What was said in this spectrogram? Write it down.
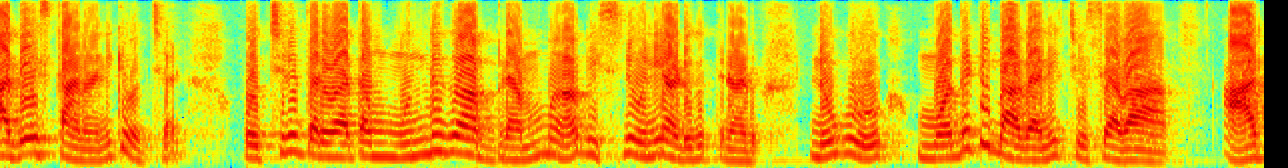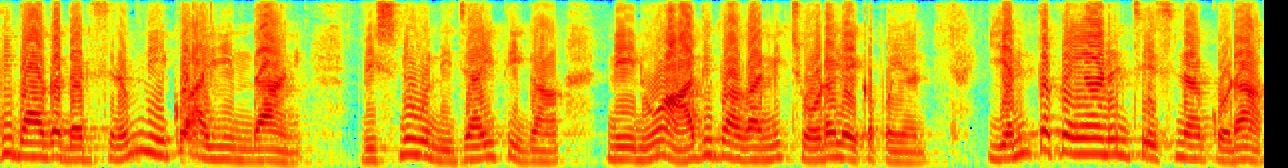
అదే స్థానానికి వచ్చాడు. వచ్చిన తర్వాత ముందుగా బ్రహ్మ విష్ణువుని అడుగుతున్నాడు నువ్వు మొదటి భాగాన్ని చూసావా ఆది భాగ దర్శనం నీకు అయ్యిందా? అని. విష్ణువు నిజాయితీగా నేను ఆది భాగాన్ని చూడలేకపోయాను. ఎంత ప్రయాణం చేసినా కూడా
